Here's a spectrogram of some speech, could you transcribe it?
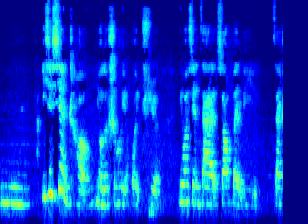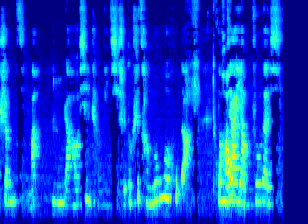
嗯，一些县城有的时候也会去，因为现在消费力在升级嘛。嗯然后县城里其实都是藏龙卧虎的，土豪东家养猪的，西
